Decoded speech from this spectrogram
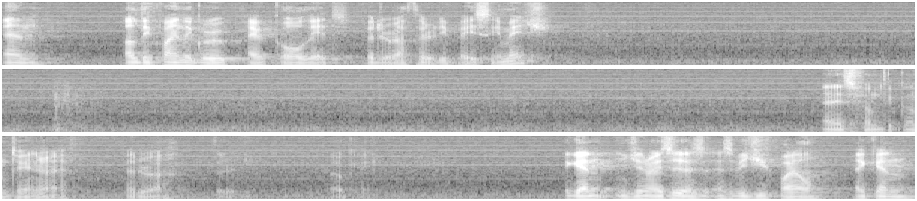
and I'll define the group, I call it Fedora 30 base image. And it's from the container Fedora 30. Okay. Again, it generates an SVG file. I can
